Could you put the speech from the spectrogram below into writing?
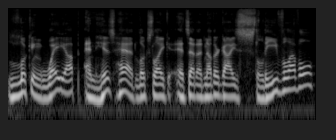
looking way up, and his head looks like it's at another guy's sleeve level.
